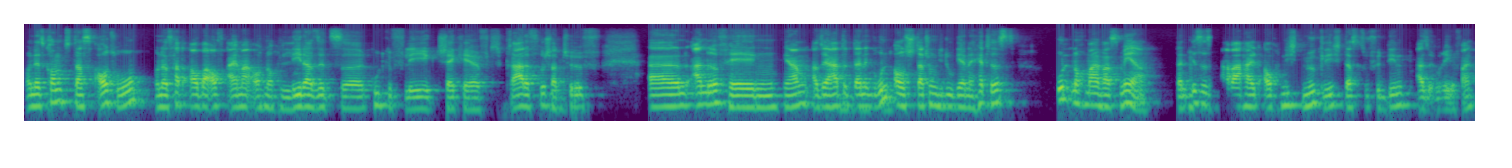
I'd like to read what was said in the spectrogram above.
und jetzt kommt das Auto und das hat aber auf einmal auch noch Ledersitze, gut gepflegt, Checkheft, gerade frischer TÜV, äh, andere Felgen, ja. Also er hatte deine Grundausstattung, die du gerne hättest und noch mal was mehr. Dann ist es aber halt auch nicht möglich, dass du für den, also im Regelfall,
